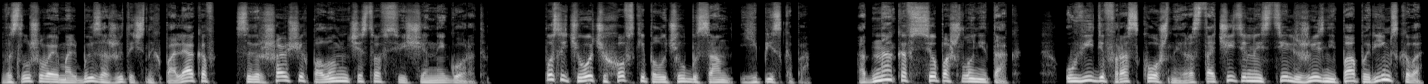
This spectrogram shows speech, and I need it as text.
выслушивая мольбы зажиточных поляков, совершающих паломничество в священный город. После чего Чеховский получил бы сан епископа. Однако все пошло не так. Увидев роскошный, расточительный стиль жизни Папы Римского,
